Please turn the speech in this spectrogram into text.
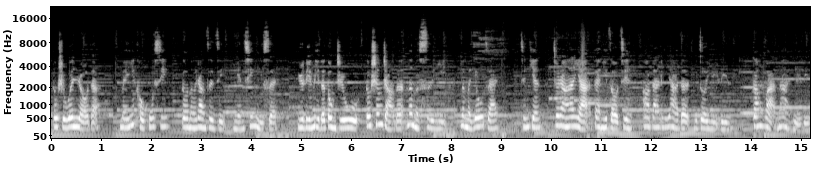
都是温柔的，每一口呼吸都能让自己年轻一岁。雨林里的动植物都生长得那么肆意，那么悠哉。今天就让安雅带你走进澳大利亚的一座雨林——冈瓦纳雨林。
